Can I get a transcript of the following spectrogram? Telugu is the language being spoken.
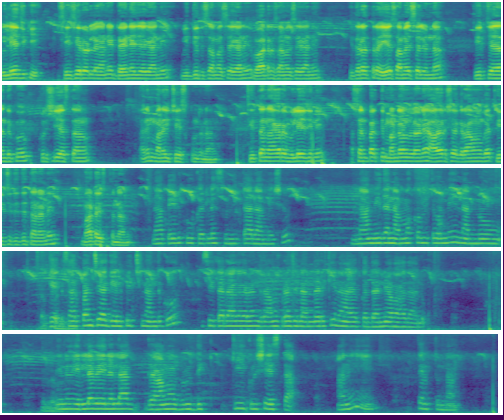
విలేజ్కి సీసీ రోడ్లు కానీ డ్రైనేజీ కానీ విద్యుత్ సమస్య కానీ వాటర్ సమస్య కానీ ఇతరత్ర ఏ సమస్యలు ఉన్నా తీర్చేందుకు కృషి చేస్తాను అని మనవి చేసుకుంటున్నాను. సీతానగరం విలేజ్ని అసన్పర్తి మండలంలోనే ఆదర్శ గ్రామంగా తీర్చిదిద్దుతానని మాట ఇస్తున్నాను. నా పేరు కూకట్ల సునీత రమేష్. నా మీద నమ్మకంతో నన్ను సర్పంచ్గా గెలిపించినందుకు సీతారాగరం గ్రామ ప్రజలందరికీ నా యొక్క ధన్యవాదాలు. నేను ఎల్లవేళలా గ్రామాభివృద్ధికి కృషి చేస్తా అని తెలుపుతున్నాను.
